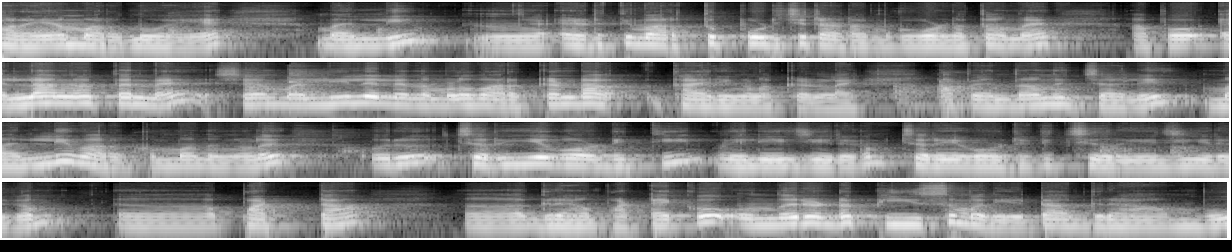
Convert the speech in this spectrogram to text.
പറയാൻ മറന്നുപോയേ. മല്ലി എടുത്തി വറുത്ത് പൊടിച്ചിട്ടാണ് നമുക്ക് കൊണ്ടു തന്നെ. അപ്പോൾ എല്ലാം അങ്ങനെ തന്നെ. പക്ഷേ മല്ലിയിലല്ലേ നമ്മൾ വറക്കേണ്ട കാര്യങ്ങളൊക്കെ ഉള്ളത് അപ്പോൾ എന്താണെന്ന് വെച്ചാൽ മല്ലി വറുക്കുമ്പോൾ നിങ്ങൾ ഒരു ചെറിയ ക്വാണ്ടിറ്റി വലിയ ജീരകം ചെറിയ ക്വാണ്ടിറ്റി ചെറിയ ജീരകം പട്ട ഗ്രാം പട്ടയ്ക്ക് ഒന്നോ രണ്ടോ പീസ് മതി കേട്ടോ. ഗ്രാമ്പു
